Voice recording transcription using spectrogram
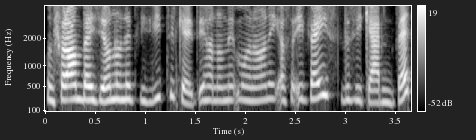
Und vor allem weiß ich auch noch nicht, wie es weitergeht. Ich habe noch nicht mal eine Ahnung. Also ich weiß, was ich gerne will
